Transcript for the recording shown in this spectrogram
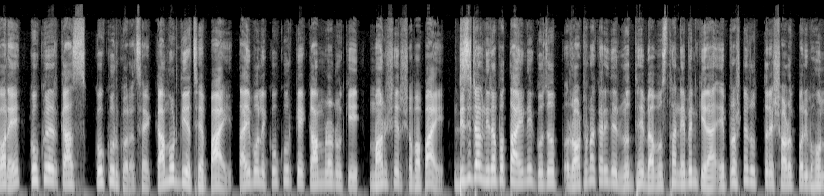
করে, কুকুরের কাজ কুকুর করেছে, কামড় দিয়েছে পায় তাই বলে কুকুরকে কামড়ানো কি মানুষের শোভা পায়? ডিজিটাল নিরাপত্তা আইনে গুজব রটনাকারীদের বিরুদ্ধে ব্যবস্থা নেবেন কিনা? এ প্রশ্নের উত্তরে সড়ক পরিবহন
